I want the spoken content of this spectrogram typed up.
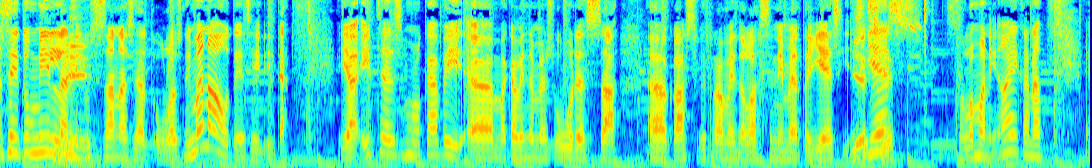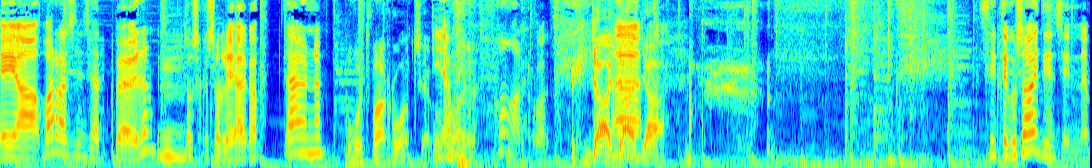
se ei tule millään Niin. niin. Se sana sieltä ulos, niin mä nautin siitä itse. Ja itse asiassa mulla kävi, äh, mä kävin tämmöisessä uudessa äh, kasvisravintolassa nimeltä Yes Yes Yes, Yes. yes. tuossa lomani aikana. Ja varasin sieltä pöydän, mm. koska se oli aika täynnä. Puhuit vaan ruotsia koko Ja ajan. vaan ruotsi. Ja, ja, ja. Sitten kun soitin sinne,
